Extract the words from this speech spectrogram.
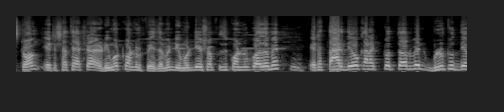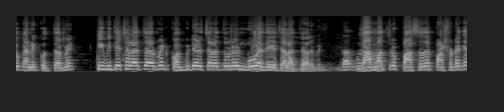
স্ট্রং এটার সাথে একটা রিমোট কন্ট্রোল পেয়ে যাবেন। রিমোট দিয়ে সবকিছু কন্ট্রোল করা যাবে। এটা তার দিয়েও কানেক্ট করতে পারবেন ব্লুটুথ দিয়েও কানেক্ট করতে পারবেন। টিভিতে চালাতে পারবেন কম্পিউটারে চালাতে পারবেন মোবাইল থেকে চালাতে পারবেন। দাম মাত্র পাঁচ হাজার পাঁচশো টাকা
